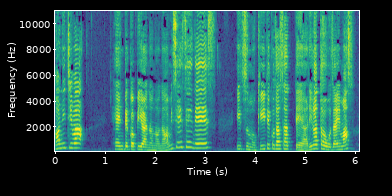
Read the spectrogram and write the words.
こんにちは。ヘンテコピアノのナオミ先生です。いつも聞いてくださってありがとうございます。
